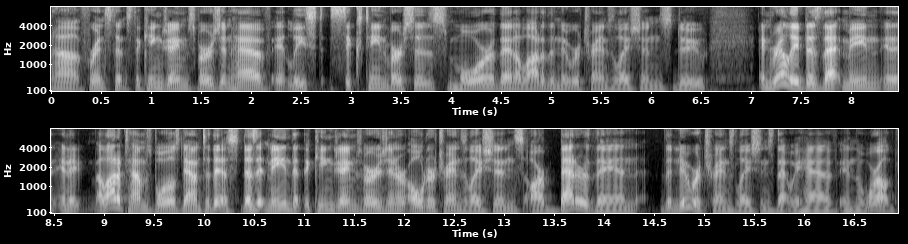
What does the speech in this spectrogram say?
uh, for instance, the King James Version have at least 16 verses more than a lot of the newer translations do. And really, does that mean, and it a lot of times boils down to this does it mean that the King James Version or older translations are better than the newer translations that we have in the world?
